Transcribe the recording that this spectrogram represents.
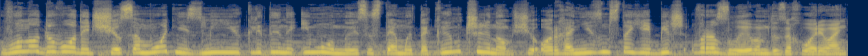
Воно доводить, що самотність змінює клітини імунної системи таким чином, що організм стає більш вразливим до захворювань.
